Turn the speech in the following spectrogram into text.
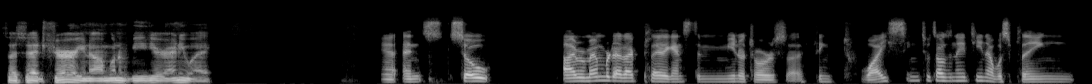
So I said sure, you know I'm going to be here anyway. Yeah, and so I remember that I played against the Minotaurs, I think twice in 2018. I was playing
